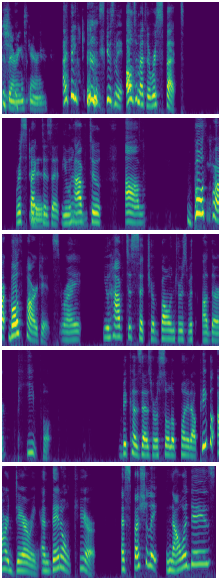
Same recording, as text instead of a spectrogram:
Sharing is caring. I think, excuse me, ultimately respect. Respect is. is it. You have to, um, both part, both parties, right? You have to set your boundaries with other people. Because as Rosolo pointed out, people are daring and they don't care. Especially nowadays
